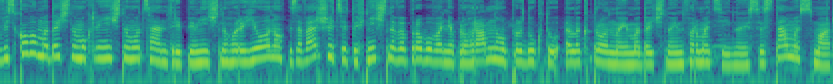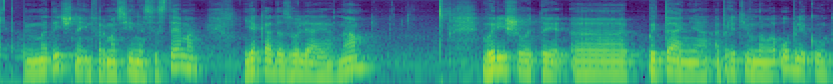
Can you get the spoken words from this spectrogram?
військово-медичному клінічному центрі північного регіону завершується технічне випробування програмного продукту електронної медичної інформаційної системи СМАРТ. Медична інформаційна система, яка дозволяє нам вирішувати е, питання оперативного обліку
